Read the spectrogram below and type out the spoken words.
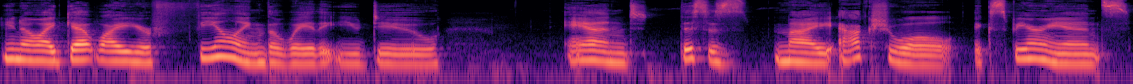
you know, I get why you're feeling the way that you do, and this is my actual experience,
